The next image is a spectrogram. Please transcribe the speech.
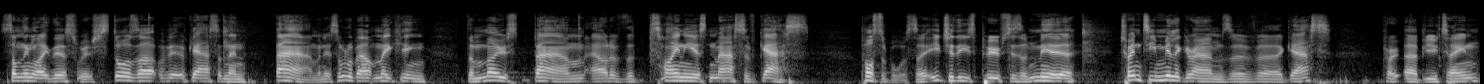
something like this, which stores up a bit of gas and then bam. And it's all about making the most bam out of the tiniest mass of gas possible. So each of these poofs is a mere 20 milligrams of uh, gas, pro, uh, butane,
